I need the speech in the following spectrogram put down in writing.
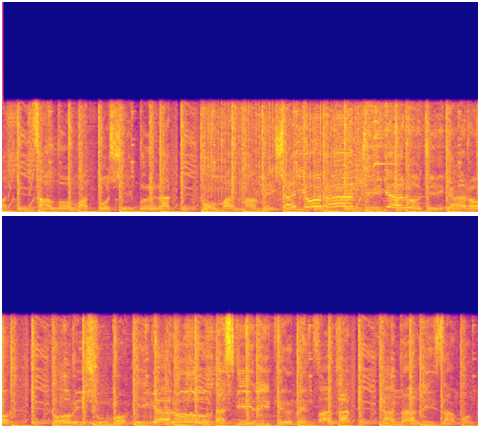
насибат саломат боши брат омад ҳамеша ёрад. Ҷигаро ҷигаро кори шумо дигаро. Дастгирӣ кунен фақат канали замонро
